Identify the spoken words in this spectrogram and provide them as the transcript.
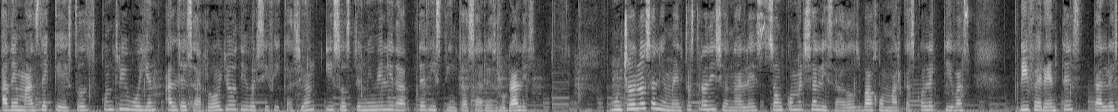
además de que estos contribuyen al desarrollo, diversificación y sostenibilidad de distintas áreas rurales. Muchos de los alimentos tradicionales son comercializados bajo marcas colectivas diferentes tales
